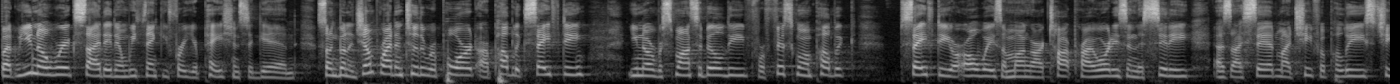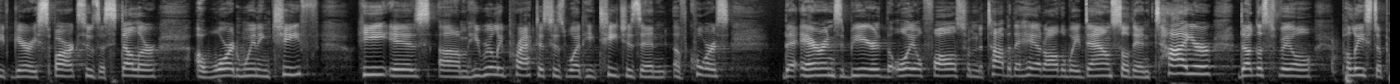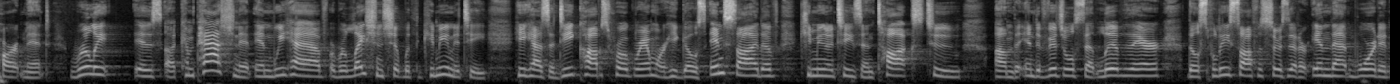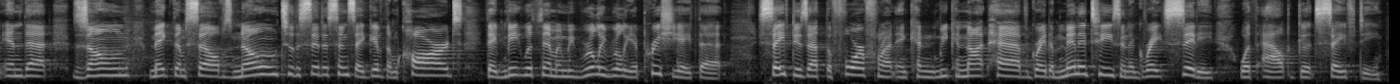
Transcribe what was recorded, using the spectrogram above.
But you know, we're excited and we thank you for your patience again. So I'm gonna jump right into the report, our public safety, you know, responsibility for fiscal and public safety are always among our top priorities in the city. As I said, my chief of police, Chief Gary Sparks, who's a stellar award-winning chief, he is, um, he really practices what he teaches and of course, the Aaron's beard, the oil falls from the top of the head all the way down. So the entire Douglasville Police Department really is uh, compassionate and we have a relationship with the community. He has a DCOPS program where he goes inside of communities and talks to um, the individuals that live there. Those police officers that are in that ward and in that zone make themselves known to the citizens. They give them cards, they meet with them, and we really, really appreciate that. Safety is at the forefront and can, we cannot have great amenities in a great city without good safety.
